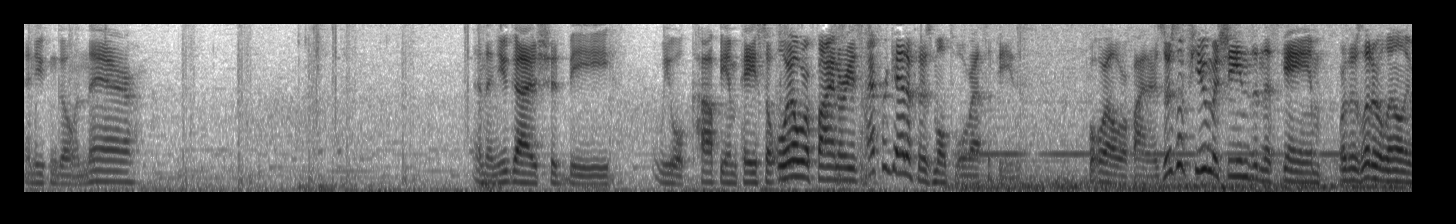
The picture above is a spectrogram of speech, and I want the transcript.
and you can go in there, and then you guys should be, we will copy and paste. So oil refineries, I forget if there's multiple recipes for oil refineries. There's a few machines in this game where there's literally only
